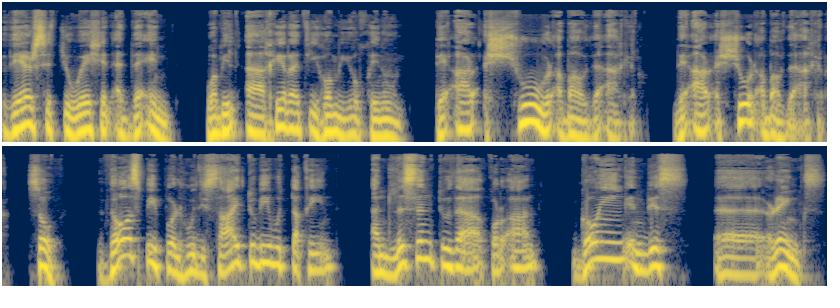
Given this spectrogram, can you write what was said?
their situation at the end? وبالآخرة هم يوقنون They are sure about the akhirah. They are sure about the akhirah. So those people who decide to be muttaqin and listen to the Quran, going in this uh, ranks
